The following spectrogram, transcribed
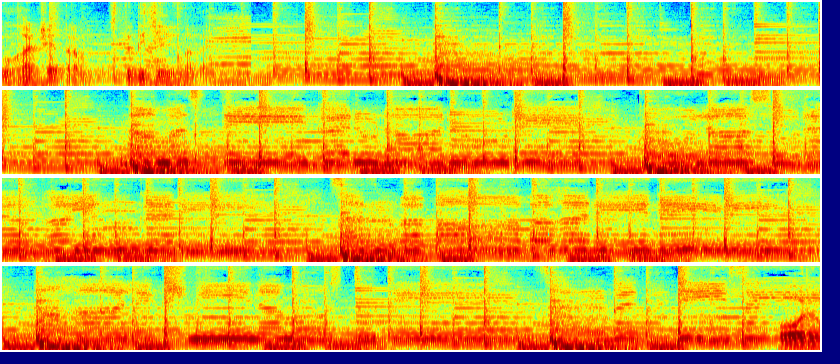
ഗുഹാക്ഷേത്രം സ്ഥിതി ചെയ്യുന്നത്. ഓരോ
